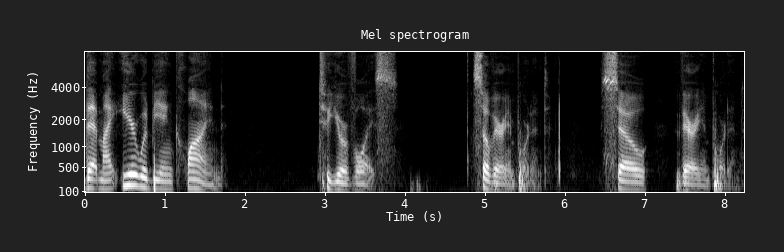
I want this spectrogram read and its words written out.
that my ear would be inclined to your voice. So very important. So very important.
